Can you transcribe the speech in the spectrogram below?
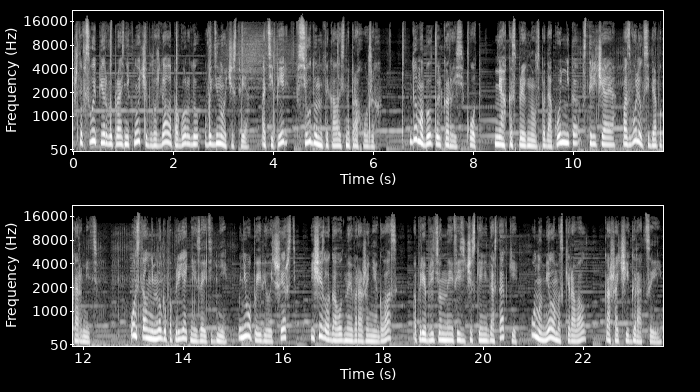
что в свой первый праздник ночи блуждала по городу в одиночестве, а теперь всюду натыкалась на прохожих. Дома был только рысь, кот. Мягко спрыгнул с подоконника, встречая, позволил себя покормить. Он стал немного поприятнее за эти дни. У него появилась шерсть, исчезло голодное выражение глаз, а приобретенные физические недостатки он умело маскировал кошачьей грацией.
